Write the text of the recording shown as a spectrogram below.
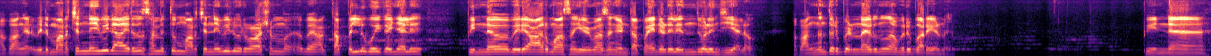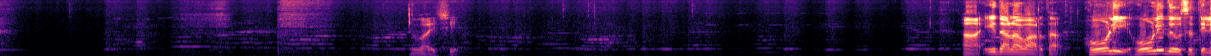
അപ്പോൾ അങ്ങനെ പിന്നെ മർച്ചൻ നേവിയിലായിരുന്ന സമയത്തും മർച്ചൻ നേവിയിൽ ഒരു പ്രാവശ്യം കപ്പലിൽ പോയി കഴിഞ്ഞാൽ പിന്നെ ഒരു ആറ് മാസം ഏഴ് മാസം കഴിഞ്ഞിട്ട്. അപ്പോൾ അതിന്റെ ഇടയിൽ എന്ത് വേണം ചെയ്യാലോ. അപ്പോൾ അങ്ങനത്തെ ഒരു പെണ്ണായിരുന്നു അവർ പറയാണ്. പിന്നെ വായിച്ച്. ആ ഇതാണ് ആ വാർത്ത. ഹോളി ഹോളി ദിവസത്തിൽ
